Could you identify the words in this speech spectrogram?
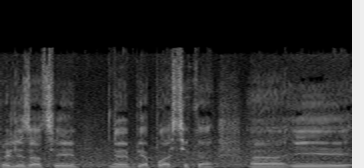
реализации Э, биопластика. И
